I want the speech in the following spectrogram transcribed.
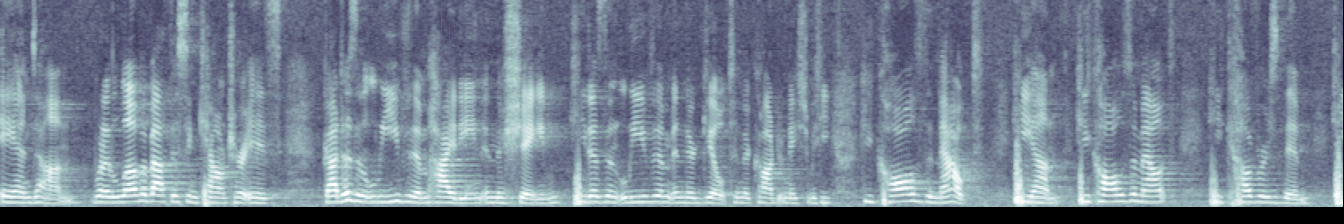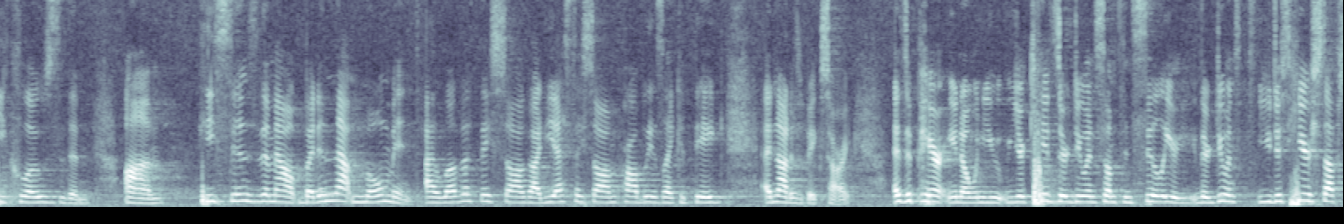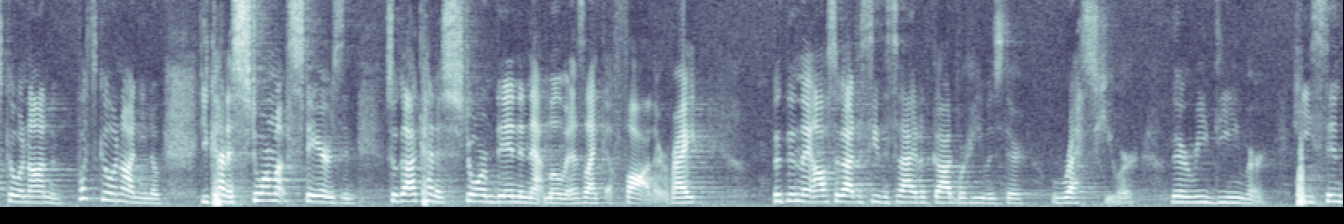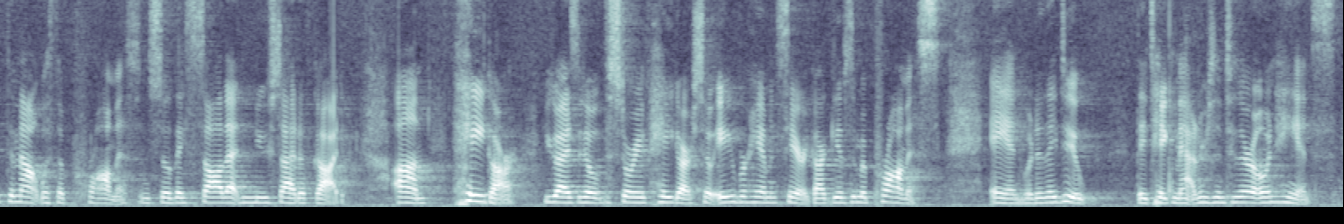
And um, what I love about this encounter is God doesn't leave them hiding in their shame. He doesn't leave them in their guilt and their condemnation, but He, he calls them out. He, um, he calls them out. He covers them. He clothes them. Um, he sends them out. But in that moment, I love that they saw God. Yes, they saw him probably as like a big, uh, not as big, sorry, as a parent, you know, when you, your kids are doing something silly or they're doing, you just hear stuff's going on and what's going on, you know, you kind of storm upstairs. And so God kind of stormed in in that moment as like a father, right? But then they also got to see the side of God where he was their rescuer, their redeemer. He sent them out with a promise. And so they saw that new side of God. Um, Hagar, you guys know the story of Hagar. So Abraham and Sarah, God gives them a promise. And what do they do? They take matters into their own hands.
